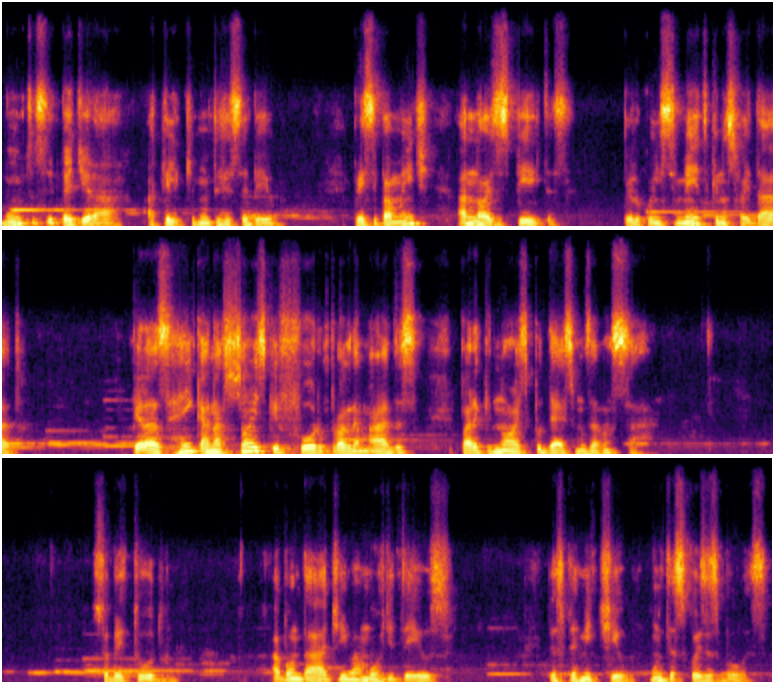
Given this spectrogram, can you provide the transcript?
muito se pedirá aquele que muito recebeu, principalmente a nós espíritas, pelo conhecimento que nos foi dado, pelas reencarnações que foram programadas para que nós pudéssemos avançar. Sobretudo, a bondade e o amor de Deus, Deus permitiu muitas coisas boas.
